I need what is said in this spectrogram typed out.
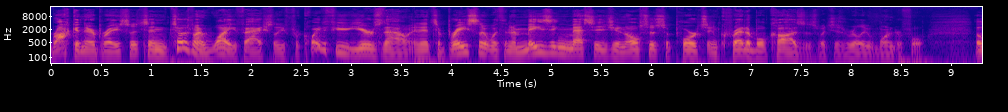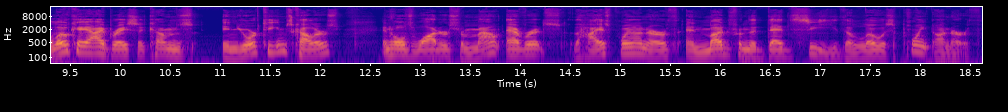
rocking their bracelets, and so has my wife actually for quite a few years now. And it's a bracelet with an amazing message and also supports incredible causes, which is really wonderful. The Lokai bracelet comes in your team's colors and holds waters from Mount Everest, the highest point on Earth, and mud from the Dead Sea, the lowest point on Earth.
